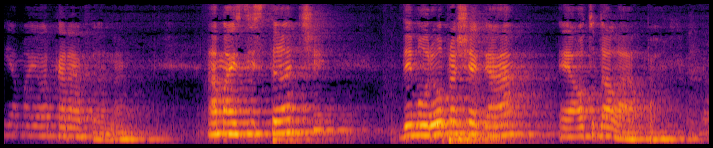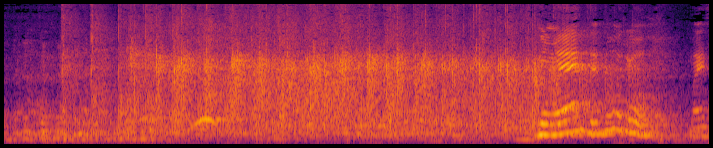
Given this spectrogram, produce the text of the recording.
E a maior caravana. A mais distante demorou para chegar é Alto da Lapa. Não é? Demorou. Mas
